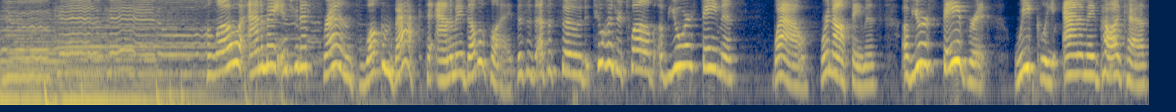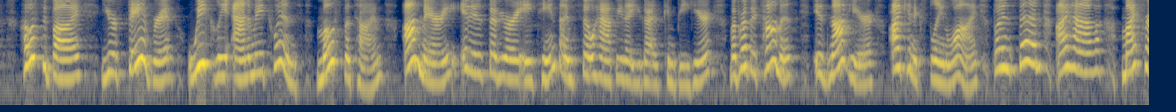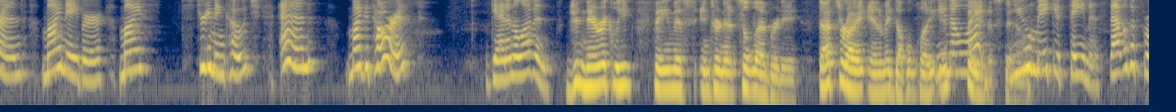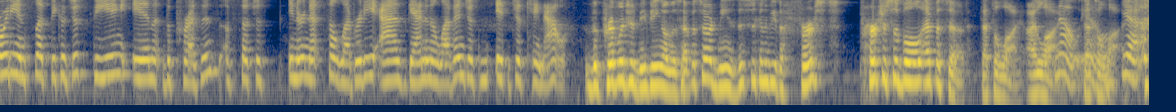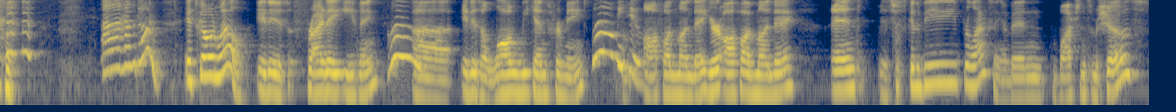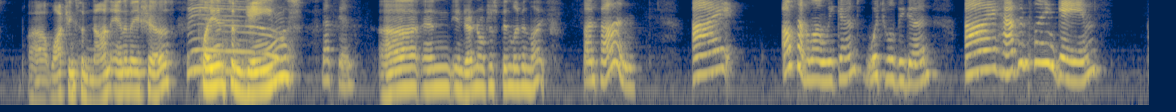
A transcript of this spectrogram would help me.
行けるけど Hello, anime internet friends! Welcome back to Anime Double Play. This is episode 212 of your famous, wow, we're not famous, of your favorite weekly anime podcast hosted by your favorite weekly anime twins. Most of the time, I'm Mary. It is February 18th. I'm so happy that you guys can be here. My brother Thomas is not here. I can explain why. But instead, I have my friend, my neighbor, my s- streaming coach, and my guitarist, Ganon11. generically famous internet celebrity. That's right, anime double play You is know famous what? now. You make it famous. That was a Freudian slip because just being in the presence of such a internet celebrity as Ganon11 just it just came out. the privilege of me being on this episode means this is going to be the first purchasable episode. That's a lie. I lied. No, that's ew. a lie. Yeah. uh, how's it going? It's going well. It is Friday evening. Woo! Uh, it is a long weekend for me. Woo! Me too. Off on Monday. You're off on Monday, and it's just going to be relaxing. I've been watching some shows, uh, watching some non-anime shows, playing some games. That's good. Uh, and in general, just been living life. Fun, fun. I also have a long weekend, which will be good. I have been playing games.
